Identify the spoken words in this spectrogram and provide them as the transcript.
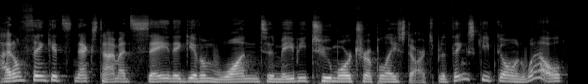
I don't think it's next time. I'd say they give him one to maybe two more AAA starts. But if things keep going well,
